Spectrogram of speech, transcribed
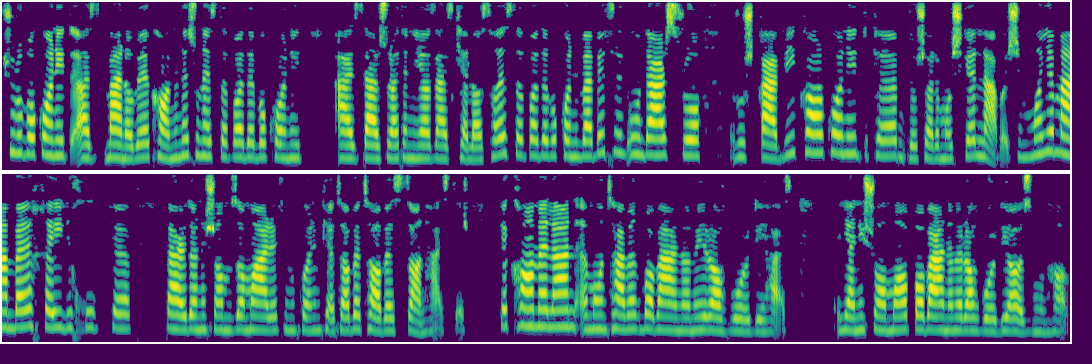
شروع بکنید از منابع کانونتون استفاده بکنید از در صورت نیاز از کلاس ها استفاده بکنید و بتونید اون درس رو روش قوی کار کنید که دچار مشکل نباشیم ما یه منبع خیلی خوب که برای دانش آموزا معرفی می‌کنیم کتاب تابستان هستش که کاملا منطبق با برنامه راهبردی هست. یعنی شما با برنامه راهبردی آزمون ها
